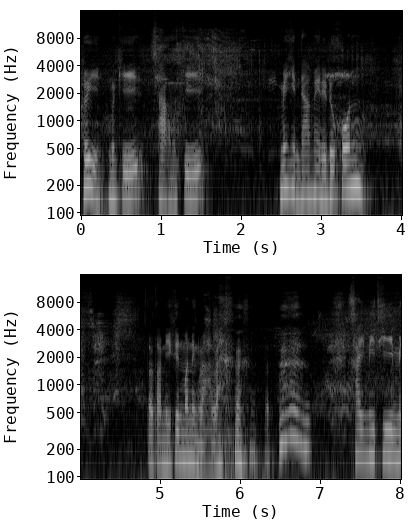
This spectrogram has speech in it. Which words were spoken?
เฮ้ย เมื่อกี้ฉากเมื่อกี้ ไม่เห็นดาเมจเลยทุกคน แต่ตอนนี้ขึ้นมาหนึ่งล้านแล้ว ใครมีทีเม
